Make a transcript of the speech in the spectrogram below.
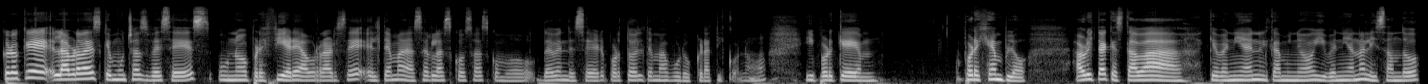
Creo que la verdad es que muchas veces uno prefiere ahorrarse el tema de hacer las cosas como deben de ser por todo el tema burocrático, ¿no? Y porque, por ejemplo, ahorita que estaba, que venía en el camino y venía analizando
